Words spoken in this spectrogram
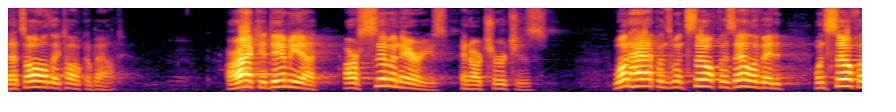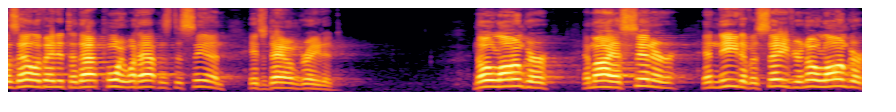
that's all they talk about. Our academia, our seminaries, and our churches. What happens when self is elevated? When self is elevated to that point, what happens to sin? It's downgraded. No longer am I a sinner in need of a Savior. No longer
